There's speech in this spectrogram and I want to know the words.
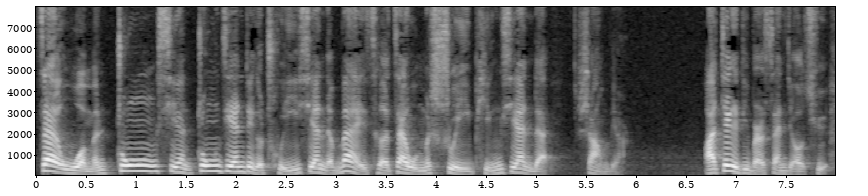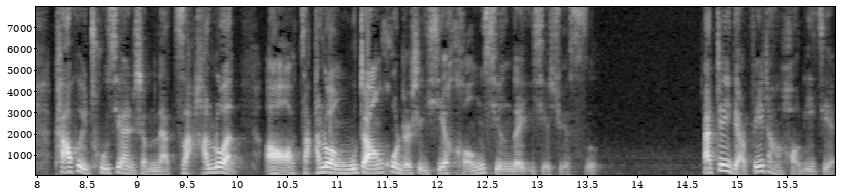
在我们中线中间这个垂线的外侧，在我们水平线的上边儿，啊，这个地方三焦区，它会出现什么呢？杂乱啊，杂乱无章，或者是一些横行的一些血丝。啊，这一点非常好理解。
